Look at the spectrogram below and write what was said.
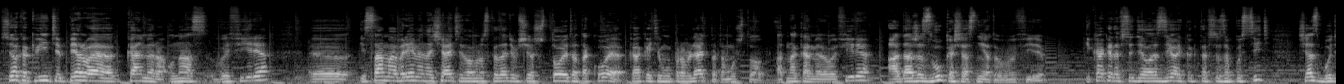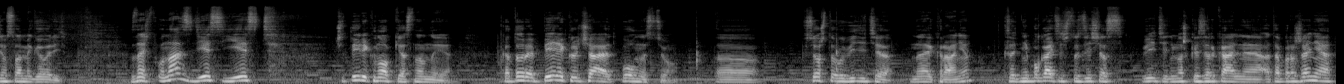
Все, как видите, первая камера у нас в эфире. Э, и самое время начать вам рассказать вообще, что это такое, как этим управлять, потому что одна камера в эфире, а даже звука сейчас нету в эфире. И как это все дело сделать, как это все запустить, сейчас будем с вами говорить. Значит, у нас здесь есть четыре кнопки основные, которые переключают полностью э, все, что вы видите на экране. Кстати, не пугайтесь, что здесь сейчас, видите, немножко зеркальное отображение.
